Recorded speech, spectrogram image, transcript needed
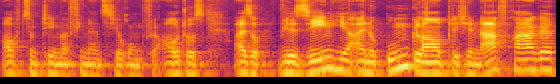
auch zum Thema Finanzierung für Autos. Also wir sehen hier eine unglaubliche Nachfrage.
